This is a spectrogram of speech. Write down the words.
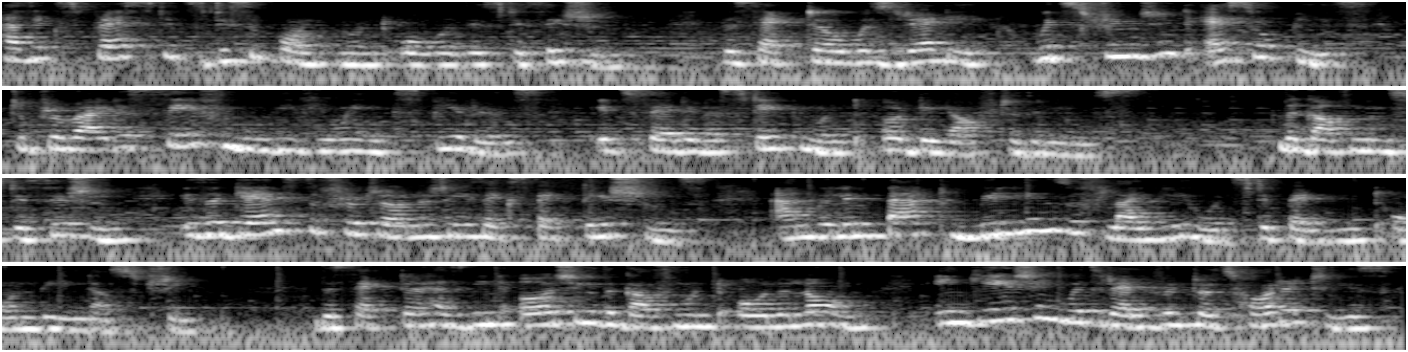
has expressed its disappointment over this decision. The sector was ready with stringent SOPs to provide a safe movie viewing experience, it said in a statement a day after the news. The government's decision is against the fraternity's expectations and will impact millions of livelihoods dependent on the industry. The sector has been urging the government all along, engaging with relevant authorities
